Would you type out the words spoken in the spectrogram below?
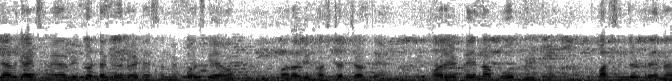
फ़िलहाल गैस मैं अभी कटक रेलवे स्टेशन में पहुँच गया हूँ और अभी हॉस्टल चलते हैं। और ये ट्रेन ना बहुत भीड़ था। पैसेंजर ट्रेन है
